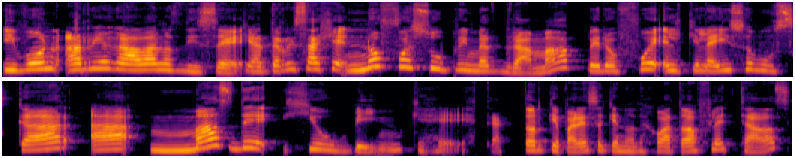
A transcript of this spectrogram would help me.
Yvonne Arriagada nos dice que Aterrizaje no fue su primer drama, pero fue el que la hizo buscar a más de Hugh Bean, que es este actor que parece que nos dejó a todas flechadas.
